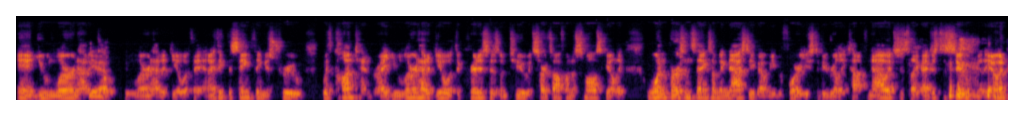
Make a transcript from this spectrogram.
and you learn how to yeah. cope you learn how to deal with it. And i think the same thing is true with content right? You learn how to deal with the criticism too. It starts off on a small scale. Like one person saying something nasty about me before used to be really tough. Now it's just like i just assume you know and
